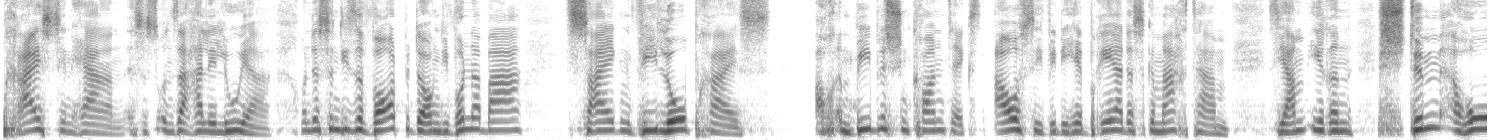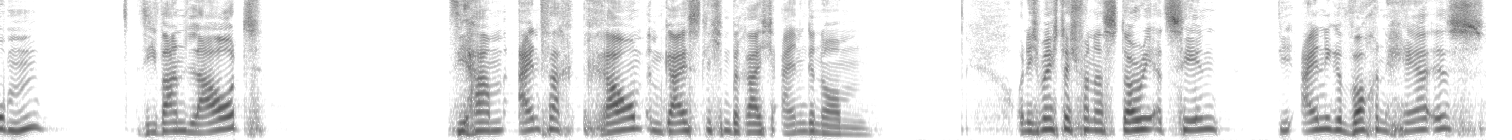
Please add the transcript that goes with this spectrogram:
Preis den Herrn. Es ist unser Halleluja. Und das sind diese Wortbedeutungen, die wunderbar zeigen, wie Lobpreis auch im biblischen Kontext aussieht, wie die Hebräer das gemacht haben. Sie haben ihren Stimmen erhoben, sie waren laut, sie haben einfach Raum im geistlichen Bereich eingenommen. Und ich möchte euch von einer Story erzählen, die einige Wochen her ist.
